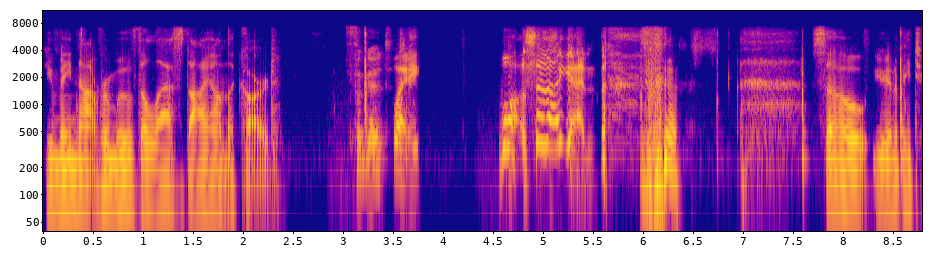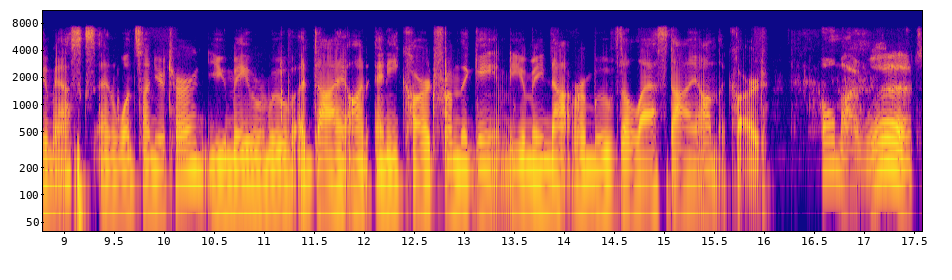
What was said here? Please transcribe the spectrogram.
You may not remove the last die on the card. For good. Wait. What? Say that again. So you're going to pay two masks, and once on your turn, you may remove a die on any card from the game. You may not remove the last die on the card. oh my word.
